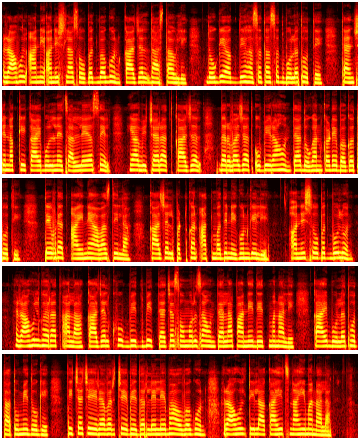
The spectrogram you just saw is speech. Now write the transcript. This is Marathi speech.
राहुल आणि अनिशला सोबत बघून काजल धास्तावली. दोघे अगदी हसत हसत बोलत होते. त्यांचे नक्की काय बोलणे चालले असेल या विचारात काजल दरवाजात उभी राहून त्या दोघांकडे बघत होती. तेवढ्यात आईने आवाज दिला. काजल पटकन आतमध्ये निघून गेली अनिशसोबत बोलून. राहुल घरात आला. काजल खूप भीत-भीत त्याच्यासमोर जाऊन त्याला पाणी देत म्हणाली, काय बोलत होता तुम्ही दोघे? तिच्या चेहऱ्यावरचे भेदरलेले भाव बघून राहुल तिला काहीच नाही म्हणाला.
